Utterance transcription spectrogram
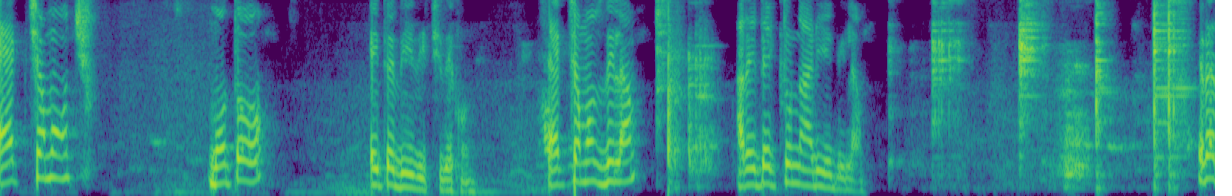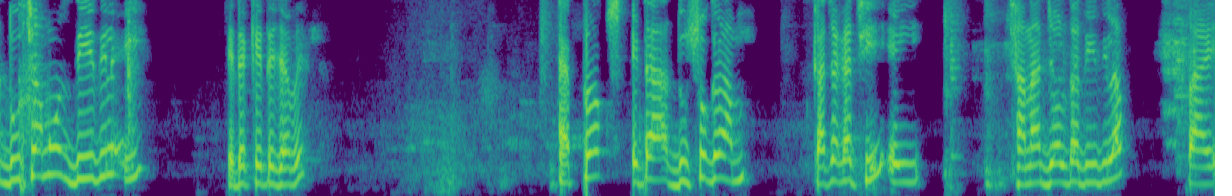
এক চামচ মতো এটা দিয়ে দিচ্ছি, দেখুন। এক চামচ দিলাম আর এটা একটু নাড়িয়ে দিলাম। এটা দু চামচ দিয়ে দিলেই এটা কেটে যাবে। অ্যাপ্রক্স এটা দুশো গ্রাম কাছাকাছি এই ছানার জলটা দিয়ে দিলাম। প্রায়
